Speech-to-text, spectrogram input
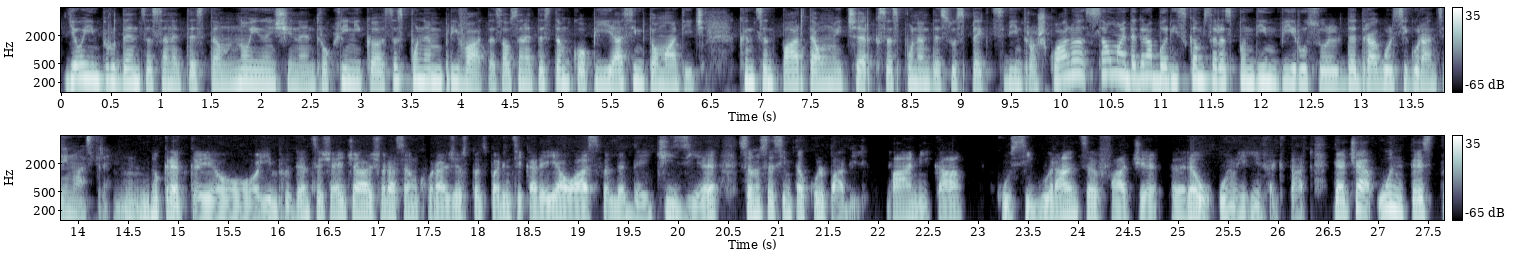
e o imprudență să ne testăm noi înșine într-o clinică, să spunem privată, sau să ne testăm copiii asimptomatici când sunt partea unui cerc, să spunem, de suspecți dintr-o școală, sau mai degrabă riscăm să răspândim virusul de dragul siguranței noastre? Nu cred că e o imprudență și aici aș vrea să încurajez toți părinții care iau astfel de decizie să nu se simtă culpabili. Panica cu siguranță face rău unui infectat. De aceea, un test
